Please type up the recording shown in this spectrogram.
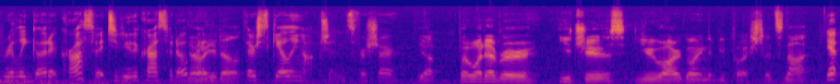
really good at CrossFit to do the CrossFit Open. No, you don't. There's scaling options for sure. Yep. But whatever you choose, you are going to be pushed. It's not. Yep.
